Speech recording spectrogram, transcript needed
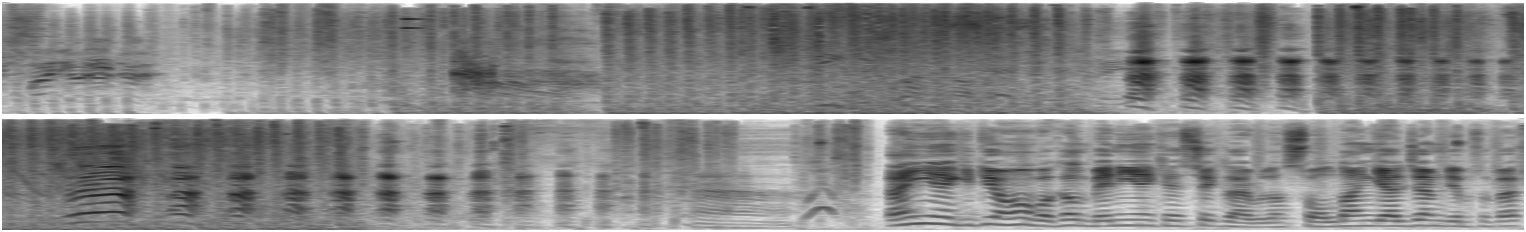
Düşman Ben yine gidiyorum ama bakalım beni yine kesecekler buradan. Soldan geleceğim diye bu sefer.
